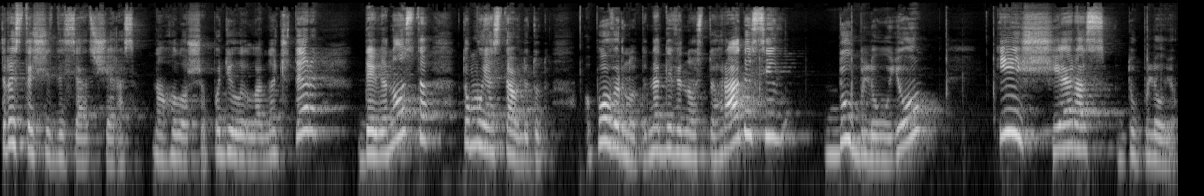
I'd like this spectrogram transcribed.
360, ще раз наголошую, поділила на 4, 90, тому я ставлю тут повернути на 90 градусів, дублюю і ще раз дублюю.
